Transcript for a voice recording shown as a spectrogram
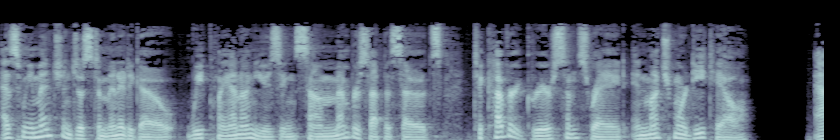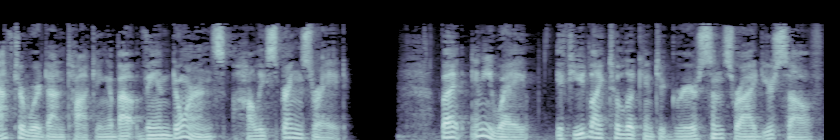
As we mentioned just a minute ago, we plan on using some members episodes to cover Grierson's raid in much more detail after we're done talking about Van Dorn's Holly Springs raid. But anyway, if you'd like to look into Grierson's ride yourself,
